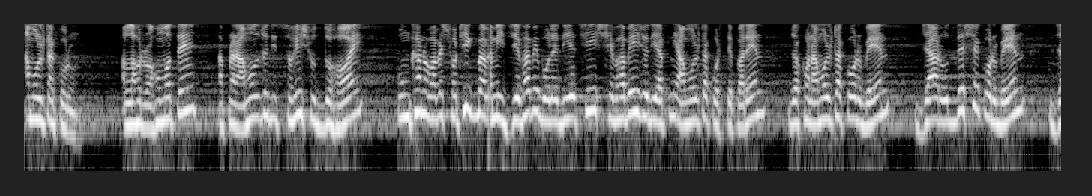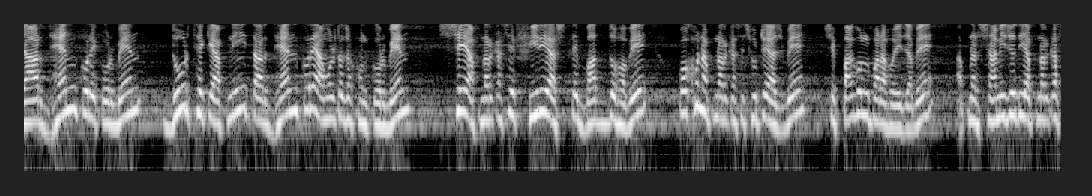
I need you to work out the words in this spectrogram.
আমলটা করুন। আল্লাহর রহমতে আপনার আমল যদি সহি শুদ্ধ হয়, পুঙ্খানুভাবে সঠিকভাবে আমি যেভাবে বলে দিয়েছি, সেভাবেই যদি আপনি আমলটা করতে পারেন, যখন আমলটা করবেন, যার উদ্দেশ্যে করবেন, যার ধ্যান করে করবেন, দূর থেকে আপনি তার ধ্যান করে আমলটা যখন করবেন, সে আপনার কাছে ফিরে আসতে বাধ্য হবে, কখন আপনার কাছে ছুটে আসবে, সে পাগল পারা হয়ে যাবে আপনার স্বামী যদি আপনার কাছ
